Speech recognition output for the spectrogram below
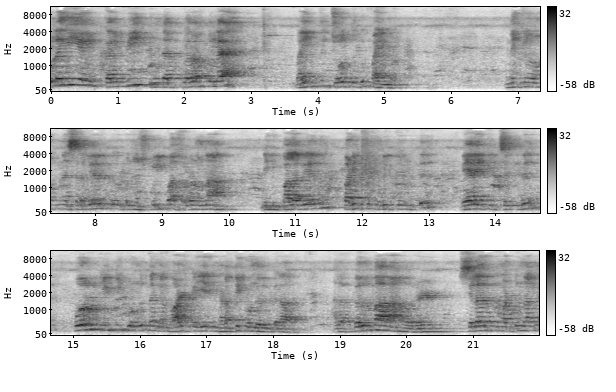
உலகியல் கல்வி இந்த பிறப்புல வைத்து சோத்துக்கு பயன்படும். இன்னைக்கு இன்னும் சில பேருக்கு கொஞ்சம் குறிப்பா சொல்லணும்னா இன்னைக்கு பல பேரும் படித்து முடித்து விட்டு வேலைக்கு சென்று பொருள் ஈட்டிக் கொண்டு தங்கள் வாழ்க்கையை நடத்தி கொண்டிருக்கிறார். அதுல பெரும்பாலானவர்கள் சிலருக்கு மட்டும்தாங்க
